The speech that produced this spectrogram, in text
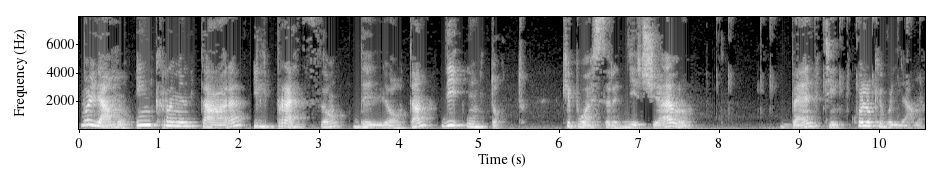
vogliamo incrementare il prezzo degli OTA di un tot, che può essere 10 euro, 20, quello che vogliamo.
